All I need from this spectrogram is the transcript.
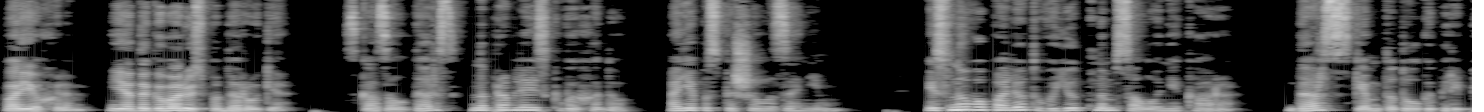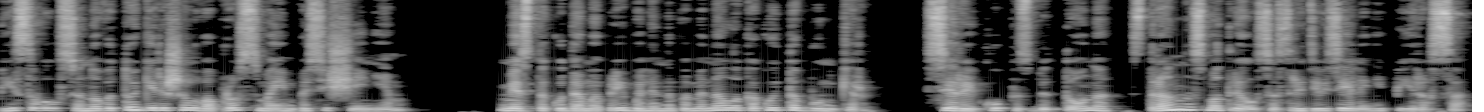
«Поехали, я договорюсь по дороге», – сказал Дарс, направляясь к выходу, а я поспешила за ним. И снова полет в уютном салоне кара. Дарс с кем-то долго переписывался, но в итоге решил вопрос с моим посещением. Место, куда мы прибыли, напоминало какой-то бункер. Серый куб из бетона странно смотрелся среди зелени пироса.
